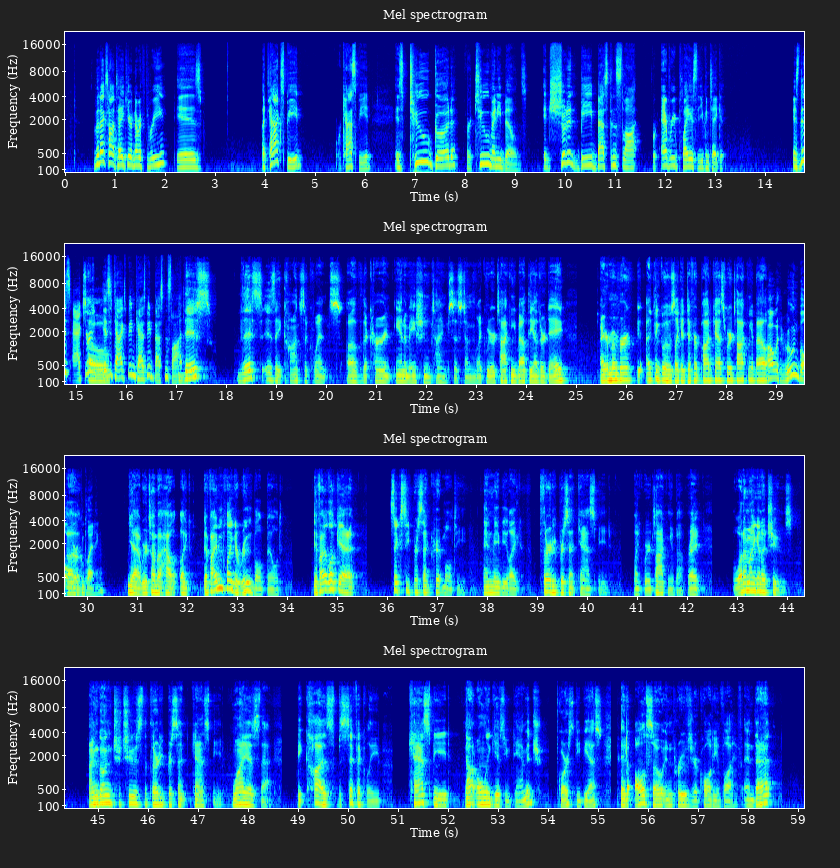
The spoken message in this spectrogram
The next hot take here, number three, is attack speed or cast speed is too good for too many builds. It shouldn't be best in slot for every place that you can take it. Is this accurate? So- is attack speed and cast speed best in slot? This this is a consequence of the current animation time system. Like we were talking about the other day. I remember I think it was like a different podcast we were talking about. Oh, with Rune Bolt, we were Uh, complaining. Yeah, we were talking about how like if I'm playing a Rune Bolt build, if I look at 60% crit multi and maybe like 30% cast speed, like we were talking about, right? What am I gonna choose? I'm going to choose the 30% cast speed. Why is that? Because specifically, cast speed not only gives you damage, course, DPS, it also improves your quality of life. And that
